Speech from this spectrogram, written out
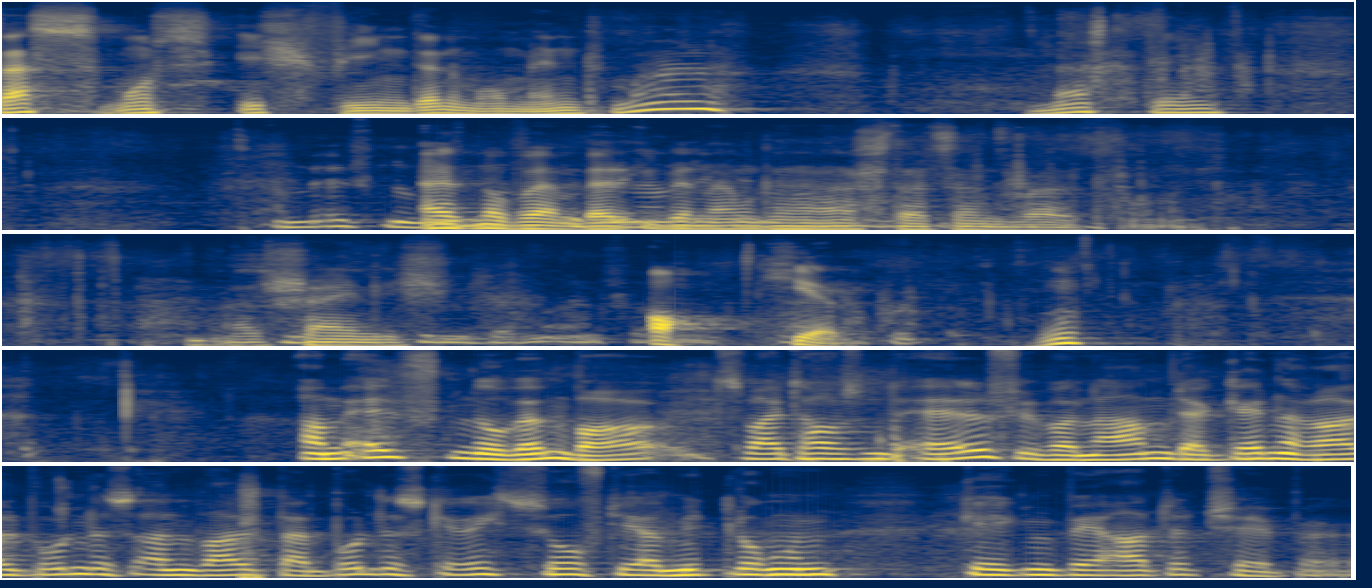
Das muss ich finden. Moment mal. Nach dem Am 11. 11 November übernahm Generalstaatsanwalt von wahrscheinlich. Oh, hier. Am 11. November 2011 übernahm der Generalbundesanwalt beim Bundesgerichtshof die Ermittlungen gegen Beate Zschäpe.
